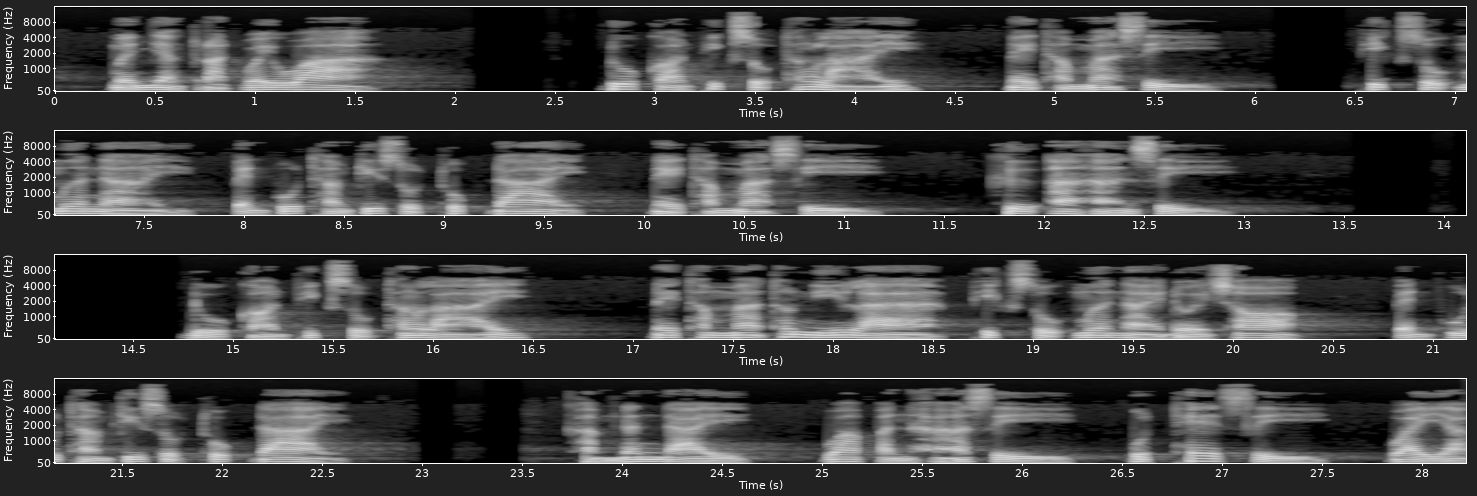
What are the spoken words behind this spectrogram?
ๆเหมือนอย่างตรัสไว้ว่า ดูก่อนภิกษุทั้งหลาย ในธรรมะสี่ภิกษุเมื่อนายเป็นผู้ทำที่สุดทุกได้ในธรรมะสี่คืออาหารสี่ดูก่อนภิกษุทั้งหลาย ในธรรมะเท่านี้แลภิกษุเมื่อนายโดยชอบ เป็นผู้ทำที่สุดทุกได้คำนั้นใดว่าปัญหาสี่อุทเทศสี่ไวยา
